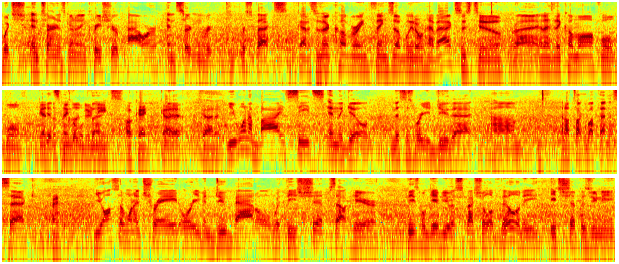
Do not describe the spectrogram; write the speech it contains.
which in turn is going to increase your power in certain re- respects. Got it. So they're covering things up we don't have access to. Right. And as they come off, we'll, we'll get, Get the thing cool underneath. things. Okay. Got Yeah. it. Got it. You want to buy seats in the guild. This is where you do that, um, and I'll talk about that in a sec. Okay. You also want to trade or even do battle with these ships out here. These will give you a special ability. Each ship is unique,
